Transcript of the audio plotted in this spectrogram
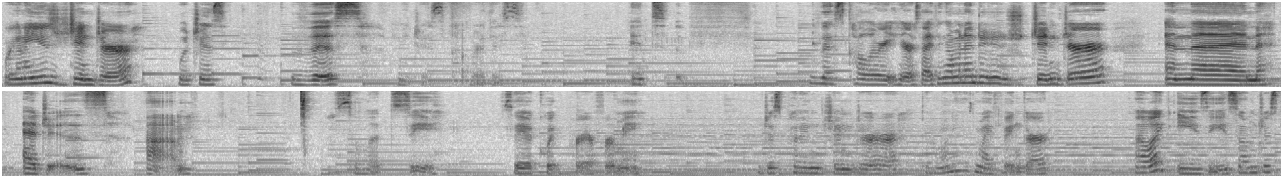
We're to use ginger, which is this. Let me just cover this. It's this color right here. So I think I'm to do ginger and then edges. Um, so let's see. Say a quick prayer for me. I'm just putting ginger. Do I want to use my finger? I like easy, so I'm just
